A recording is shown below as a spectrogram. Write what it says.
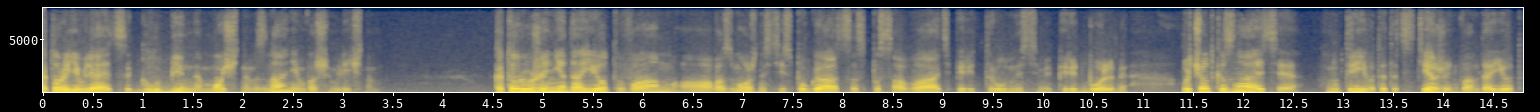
который является глубинным, мощным знанием вашим личным, который уже не дает вам а, возможности испугаться, спасовать перед трудностями, перед болями. Вы четко знаете, внутри вот этот стержень вам дает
